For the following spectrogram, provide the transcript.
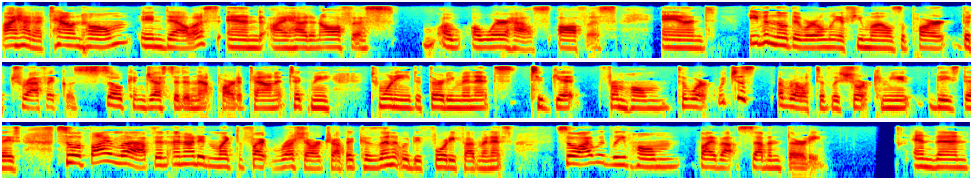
I had a townhome in Dallas and I had an office, a, a warehouse office. And even though they were only a few miles apart, the traffic was so congested in that part of town. It took me 20 to 30 minutes to get from home to work, which is a relatively short commute these days. So if I left, and, and I didn't like to fight rush hour traffic because then it would be 45 minutes. So I would leave home by about 7:30. And then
